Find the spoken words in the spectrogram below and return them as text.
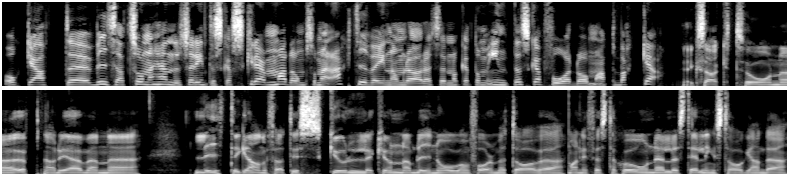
och att eh, visa att sådana händelser inte ska skrämma de som är aktiva inom rörelsen och att de inte ska få dem att backa. Exakt, hon eh, öppnade ju även eh, lite grann för att det skulle kunna bli någon form av eh, manifestation eller ställningstagande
